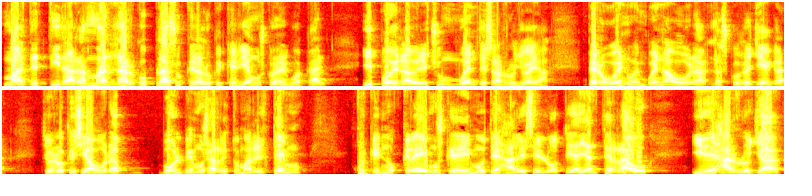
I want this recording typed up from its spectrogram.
más de tirar a más largo plazo, que era lo que queríamos con el Huacal, y poder haber hecho un buen desarrollo allá. Pero bueno, en buena hora las cosas llegan. Yo creo que si ahora volvemos a retomar el tema, porque no creemos que debemos dejar ese lote allá enterrado y dejarlo ya,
